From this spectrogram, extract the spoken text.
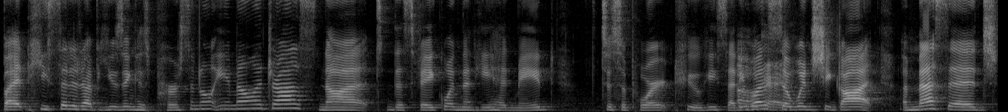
but he set it up using his personal email address not this fake one that he had made to support who he said he Oh, was. So when she got a message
